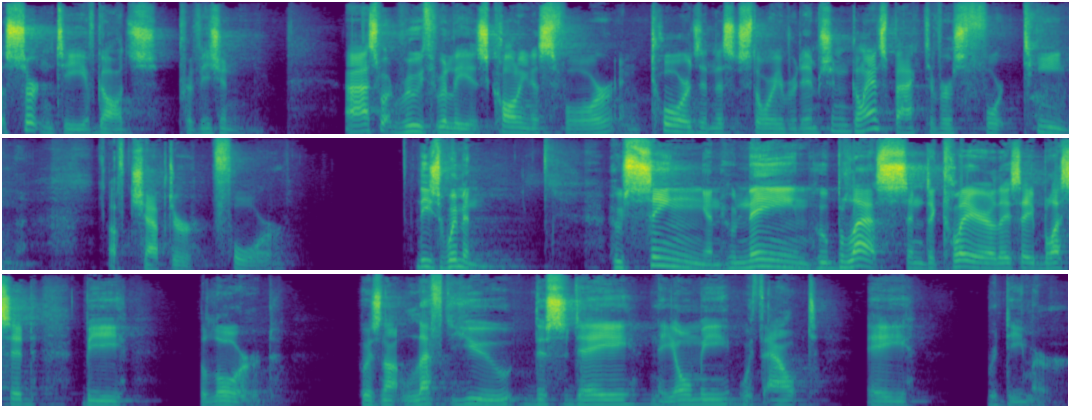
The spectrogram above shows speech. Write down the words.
the certainty of God's provision. Uh, that's what Ruth really is calling us for and towards in this story of redemption. Glance back to verse 14 of chapter 4. These women who sing and who name, who bless and declare, they say, Blessed be the Lord, who has not left you this day, Naomi, without a redeemer.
